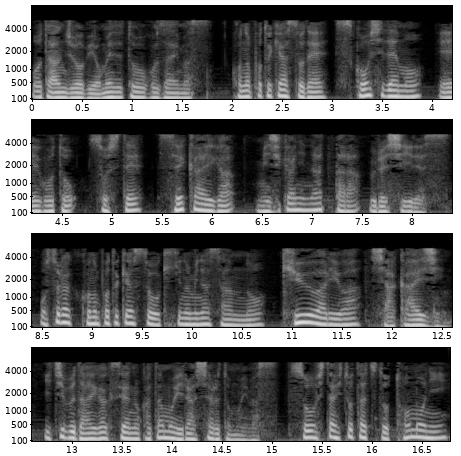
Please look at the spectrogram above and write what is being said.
お誕生日おめでとうございます。このポッドキャストで少しでも英語と、そして世界が身近になったら嬉しいです。おそらくこのポッドキャストをお聞きの皆さんの9割は社会人、一部大学生の方もいらっしゃると思います。そうした人たちと共に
